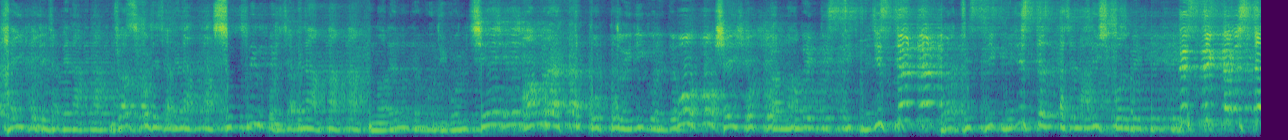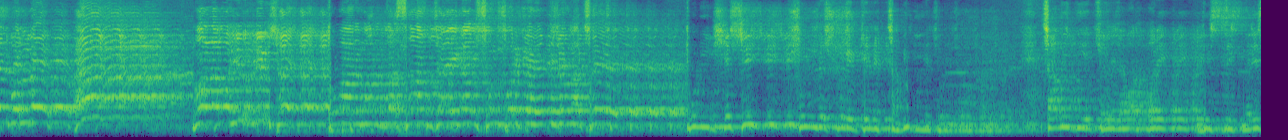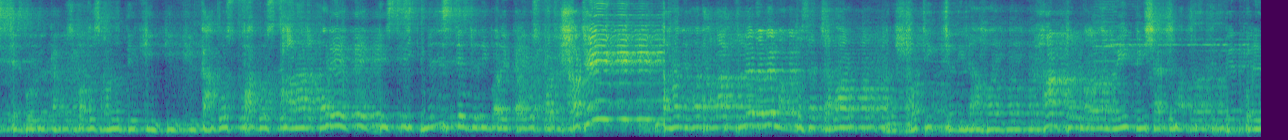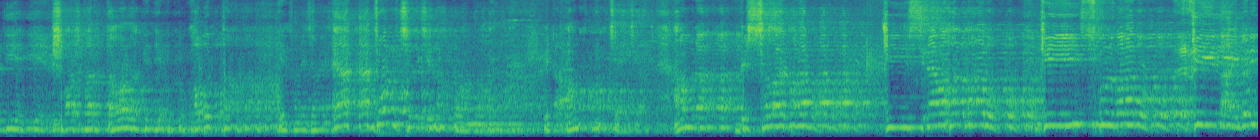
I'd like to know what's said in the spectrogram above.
হাইকোর্টে যাবে না জজ কোর্টে যাবে না সুপ্রিম কোর্টে যাবে না। নরেন্দ্র মোদী বলছে আমরা একটা কোর্ট তৈরি করে দেবো। সেই কোর্টটার নাম হবে ডিস্ট্রিক্ট ম্যাজিস্ট্রেট। ডিস্ট্রিক্ট ম্যাজিস্ট্রেটের কাছে নালিশ করবে। ডিস্ট্রিক্ট ম্যাজিস্ট্রেট বলবে "হ্যাঁ, তোমার মাদ্রাসার জায়গার সম্পর্কে অভিযোগ আছে। পুলিশ এসে সঙ্গে সঙ্গে গেলের চাবি দিয়ে চলে যাবে। চাবি দিয়ে চলে যাওয়ার পরে ডিস্ট্রিক্ট ম্যাজিস্ট্রেট বলবে কাগজ পাগজ আমরা দেখি। কাগজ পাগজ আনার পরে ডিস্ট্রিক্ট ম্যাজিস্ট্রেট যদি বলে কাগজ পাগজ সঠিক, তাহলে তালা খুলে দেবে মাদ্রাসা যাওয়ার সঠিক যদি না হয়, হাত ধরে মাওলানা মহিউদ্দিন নিশাকে মাদ্রাসা বের করে দিয়ে সরকার তালা লাগিয়ে দিয়ে একটু দাও। এখানে যেন একজন ছেলেকে না পড়ানো হয়। এটা আমার চাই আমরা বিশ্বালয় বানাবো। কি কি স্কুল বানাবো? কি লাইব্রেরি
